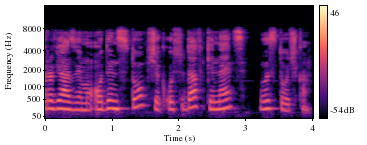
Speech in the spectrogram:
пров'язуємо один стовпчик ось сюди в кінець листочка.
